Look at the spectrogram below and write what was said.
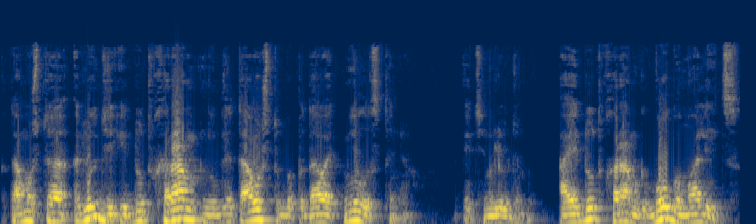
Потому что люди идут в храм не для того, чтобы подавать милостыню этим людям, а идут в храм к Богу молиться.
